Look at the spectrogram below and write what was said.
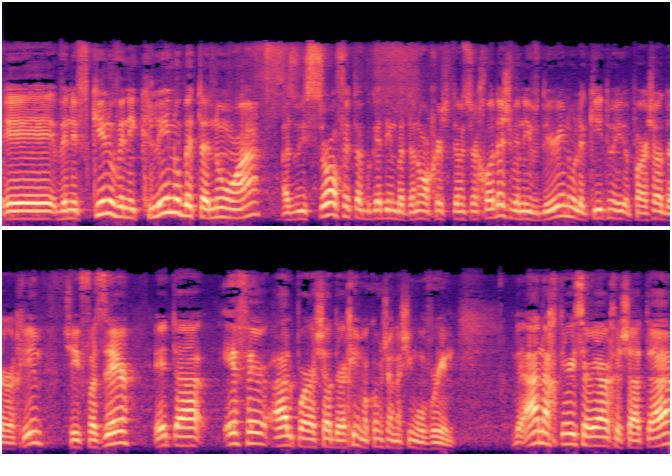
אה, ונפקינו ונקלינו בתנוע, אז הוא ישרוף את הבגדים בתנוע אחרי 12 חודש ונבדירינו לקיט פרשת דרכים, שיפזר את האפר על פרשת דרכים, מקום שאנשים עוברים. ואנח תריס הירח השעתה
